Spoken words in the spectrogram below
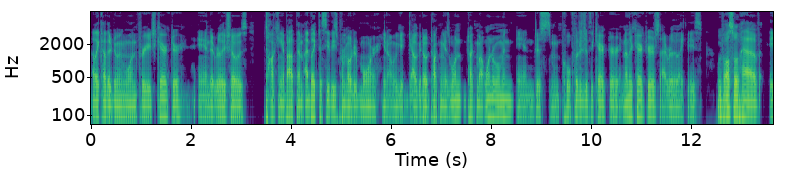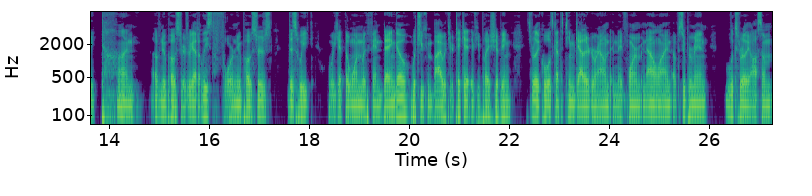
I like how they're doing one for each character and it really shows talking about them. I'd like to see these promoted more. You know, we get Gal Gadot talking as one talking about Wonder Woman and just some cool footage of the character and other characters. I really like these. We've also have a ton of new posters. We got at least four new posters this week. We get the one with Fandango, which you can buy with your ticket if you play shipping. It's really cool. It's got the team gathered around and they form an outline of Superman. Looks really awesome.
